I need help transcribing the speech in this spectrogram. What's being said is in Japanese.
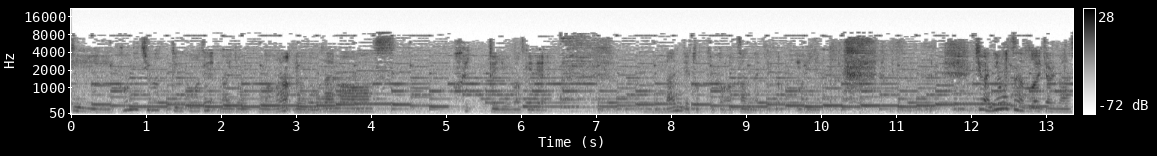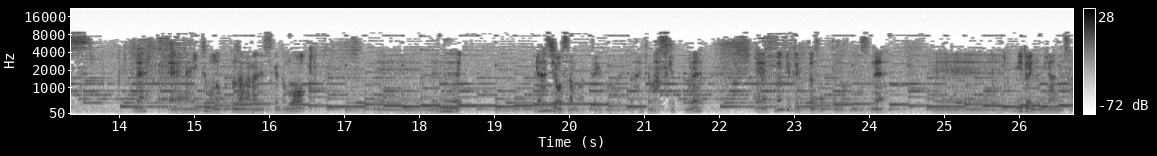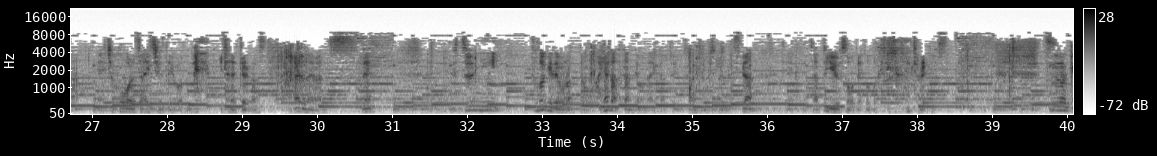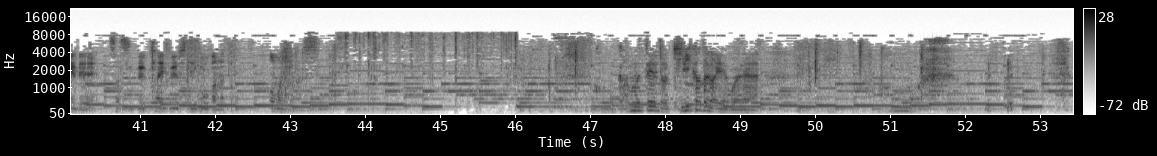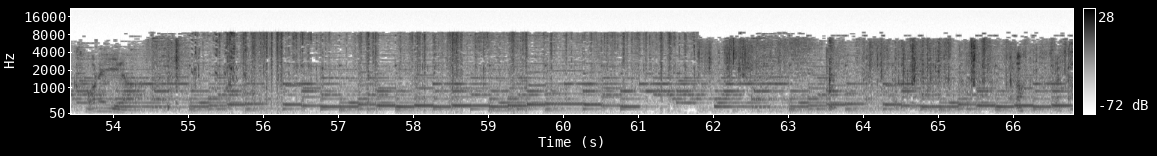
ティこんにちはっていうことで、毎度おくながら、ようでございます。はい、というわけで、うん何で撮ってるかわかんないけど、まあいいや。今日は荷物が届いております。ね、えー、いつものことながらですけども、えー、ねぬ、ラジオ様ということでいただいてますけどもね、えー、届けてくださったのはですね、えー、緑のミランダさん、えーチョコボール在中ということで いただいております。ありがとうございます。ね。普通に届けてもらった方が早かったんではないかという感じもするんですが、えーちゃんと郵送で届けていただいております。というわけで、早速開封していこうかなと思います。このガムテープの切り方がいいね、これね。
